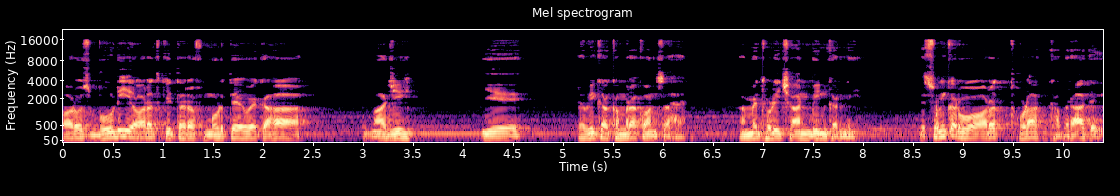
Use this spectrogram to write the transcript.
और उस बूढ़ी औरत की तरफ़ मुड़ते हुए कहा, माँ जी, ये रवि का कमरा कौन सा है? हमें थोड़ी छानबीन करनी ये सुनकर वो औरत थोड़ा घबरा गई।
